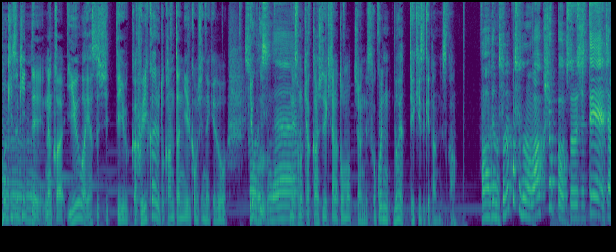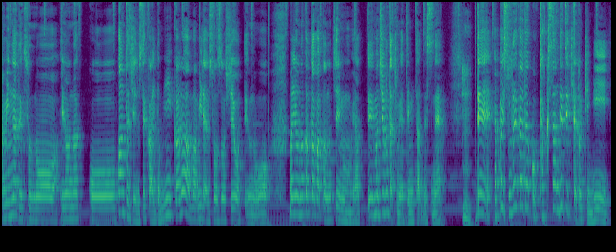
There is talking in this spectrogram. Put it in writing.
の気づきってなんか言うはやすしっていうか振り返ると簡単に言えるかもしれないけどよくねその客観視できたなと思っちゃうんですがこれどうやって気づけたんですか？あでもそれこそそのワークショップを通じてじゃあみんなでそのいろんなこうファンタジーの世界でもいいから、まあ、未来を想像しようっていうのを、まあ、いろんな方々のチームもやって、まあ、自分たちもやってみたんですね。うん、でやっぱりそれがこうたくさん出てきた時に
